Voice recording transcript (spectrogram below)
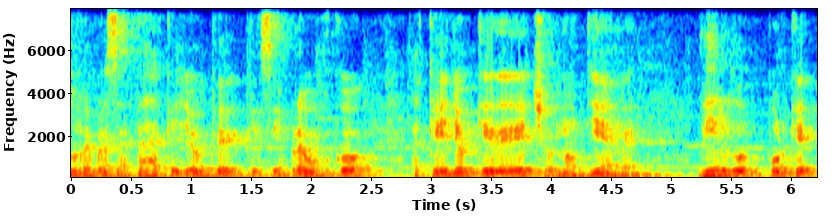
Tú representas aquello que, siempre buscó, aquello que de hecho no tiene. Virgo, porque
